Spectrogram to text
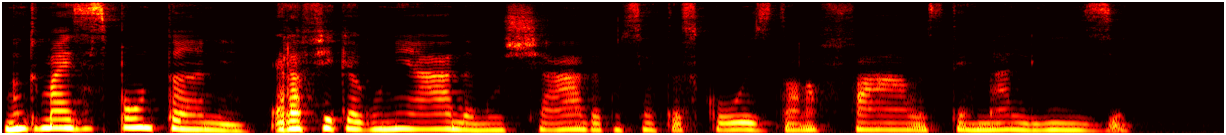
muito mais espontânea. Ela fica agoniada, angustiada com certas coisas, então ela fala, externaliza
